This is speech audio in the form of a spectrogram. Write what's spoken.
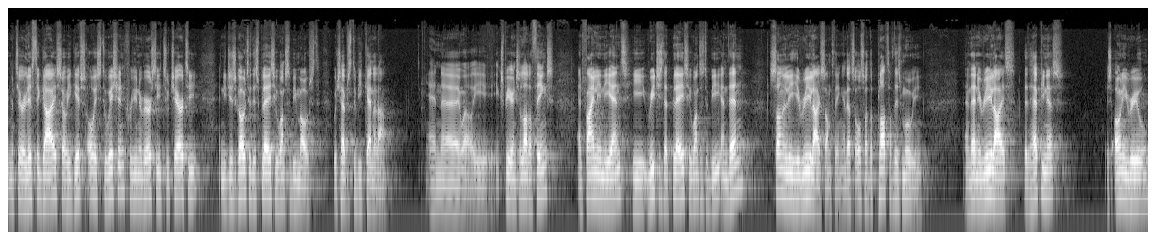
materialistic guy, so he gives all his tuition for university to charity, and he just go to this place he wants to be most, which happens to be Canada. And uh, well, he experienced a lot of things, and finally, in the end, he reaches that place he wanted to be, and then suddenly he realized something, and that's also the plot of this movie. And then he realized that happiness is only real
